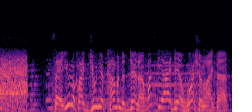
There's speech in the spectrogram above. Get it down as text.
manners. Say, you look like Junior coming to dinner. What's the idea of rushing like that?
